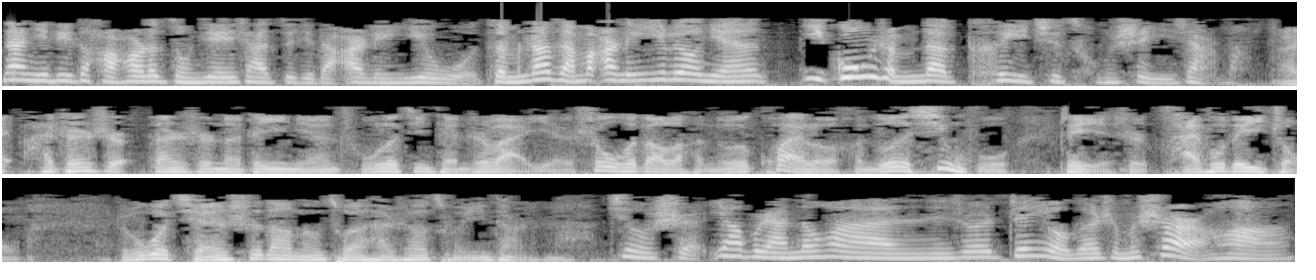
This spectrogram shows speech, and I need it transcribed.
那你得好好的总结一下自己的二零一五，怎么着？咱们二零一六年义工什么的可以去从事一下嘛。哎，还真是。但是呢，这一年除了金钱之外，也收获到了很多的快乐，很多的幸福，这也是财富的一种。只不过钱适当能存，还是要存一点的嘛。就是要不然的话，你说真有个什么事儿哈，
